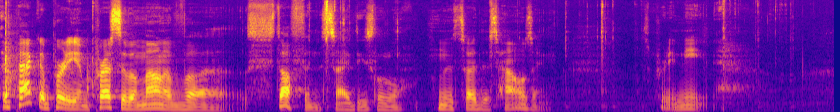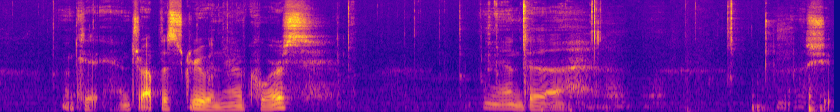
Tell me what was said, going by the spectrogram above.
They pack a pretty impressive amount of uh, stuff inside these little, inside this housing. It's pretty neat. Okay, and drop the screw in there, of course. And, uh, shoot.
